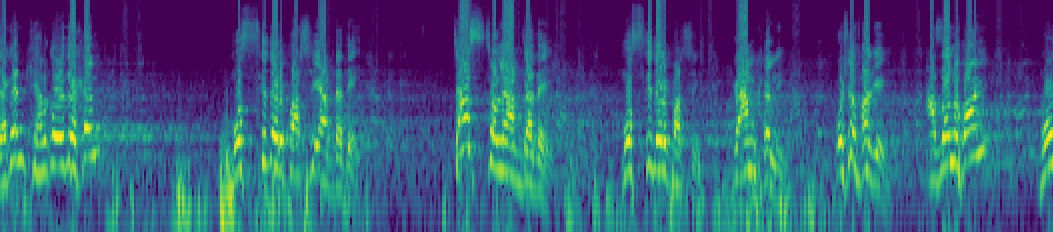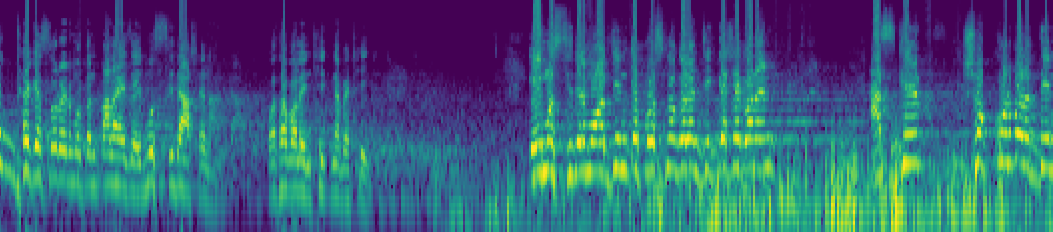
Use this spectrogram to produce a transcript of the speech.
দেখেন, খেয়াল করে দেখেন, মসজিদের পাশে আড্ডা দেয়। চাষ চলে আড্ডা দেয়। মসজিদের পাশে, গ্রাম খেলে। বসে থাকে। আজান হয়, মুখ ঢেকে চোরের মতন পালায় যায়, মসজিদে আসে না। কথা বলেন ঠিক না ঠিক এই মসজিদের মুয়াজ্জিনকে প্রশ্ন করেন, জিজ্ঞাসা করেন, আজকে শুক্রবারের দিন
